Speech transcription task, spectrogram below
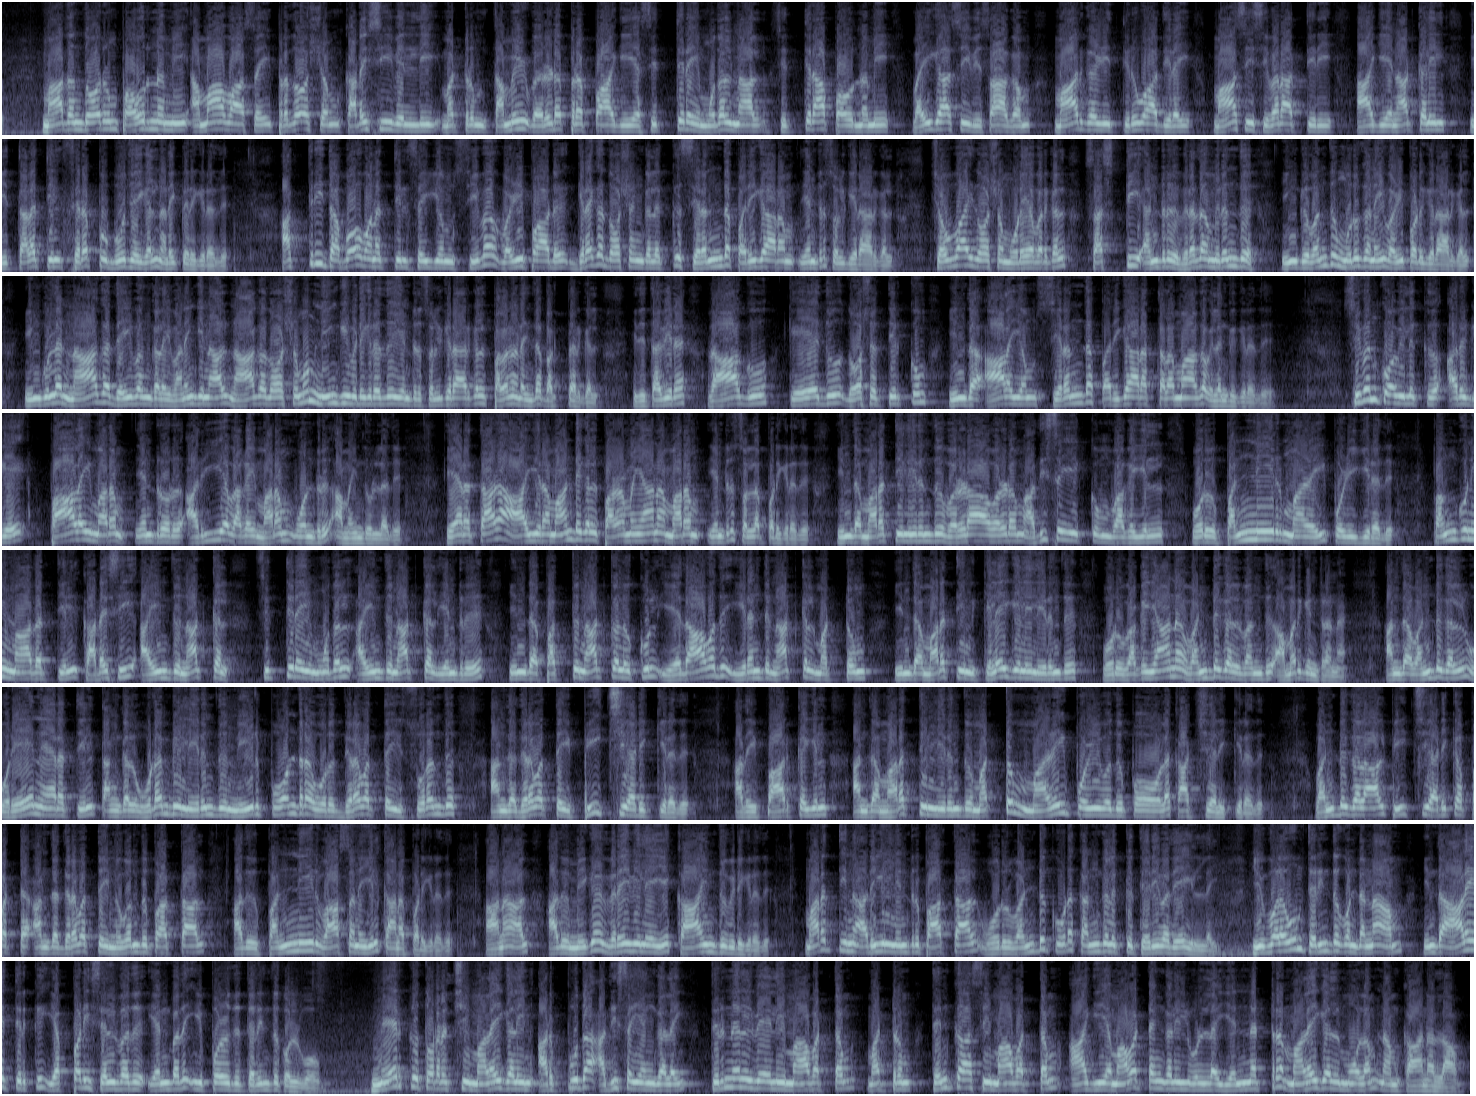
மாதந்தோறும் பௌர்ணமி அமாவாசை பிரதோஷம் கடைசி வெள்ளி மற்றும் தமிழ் வருடப்பிறப்பாகிய சித்திரை முதல் நாள் சித்திரா பௌர்ணமி வைகாசி விசாகம் மார்கழி திருவாதிரை மாசி சிவராத்திரி ஆகிய நாட்களில் இத்தலத்தில் சிறப்பு பூஜைகள் நடைபெறுகிறது. அத்ரி தபோவனத்தில் செய்யும் சிவ வழிபாடு கிரக தோஷங்களுக்கு சிறந்த பரிகாரம் என்று சொல்கிறார்கள். செவ்வாய் தோஷம் உடையவர்கள் சஷ்டி அன்று விரதமிருந்து இங்கு வந்து முருகனை வழிபடுகிறார்கள். இங்குள்ள நாக தெய்வங்களை வணங்கினால் நாகதோஷமும் நீங்கி விடுகிறது என்று சொல்கிறார்கள் பலனடைந்த பக்தர்கள். இது தவிர ராகு கேது தோஷத்திற்கும் இந்த ஆலயம் சிறந்த பரிகாரத்தலமாக விளங்குகிறது. சிவன் கோவிலுக்கு அருகே பாலை மரம் என்றொரு அரிய வகை மரம் ஒன்று அமைந்துள்ளது. ஏறத்தாழ ஆயிரம் ஆண்டுகள் பழமையான மரம் என்று சொல்லப்படுகிறது. இந்த மரத்திலிருந்து வருடா வருடம் அதிசயிக்கும் வகையில் ஒரு பன்னீர் மழை பொழிகிறது. பங்குனி மாதத்தில் கடைசி ஐந்து நாட்கள் சித்திரை முதல் ஐந்து நாட்கள் என்று இந்த பத்து நாட்களுக்குள் ஏதாவது இரண்டு நாட்கள் மட்டும் இந்த மரத்தின் கிளைகளில் இருந்து ஒரு வகையான வண்டுகள் வந்து அமர்கின்றன. அந்த வண்டுகள் ஒரே நேரத்தில் தங்கள் உடம்பில் இருந்து நீர் போன்ற ஒரு திரவத்தை சுரந்து அந்த திரவத்தை பீச்சி அடிக்கிறது. அதை பார்க்கையில் அந்த மரத்தில் இருந்து மட்டும் மழை பொழிவது போல காட்சியளிக்கிறது வண்டுகளால் பீச்சி அடிக்கப்பட்ட அந்த திரவத்தை நுகர்ந்து பார்த்தால் அது பன்னீர் வாசனையில் காணப்படுகிறது. ஆனால் அது மிக விரைவிலேயே காய்ந்து விடுகிறது. மரத்தின் அருகில் நின்று பார்த்தால் ஒரு வண்டு கூட கண்களுக்கு தெரிவதே இல்லை. இவ்வளவும் தெரிந்து கொண்ட நாம் இந்த ஆலயத்திற்கு எப்படி செல்வது என்பதை இப்பொழுது தெரிந்து கொள்வோம். மேற்கு தொடர்ச்சி மலைகளின் அற்புத அதிசயங்களை திருநெல்வேலி மாவட்டம் மற்றும் தென்காசி மாவட்டம் ஆகிய மாவட்டங்களில் உள்ள எண்ணற்ற மலைகள் மூலம் நாம் காணலாம்.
